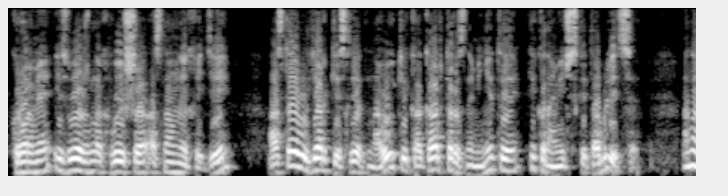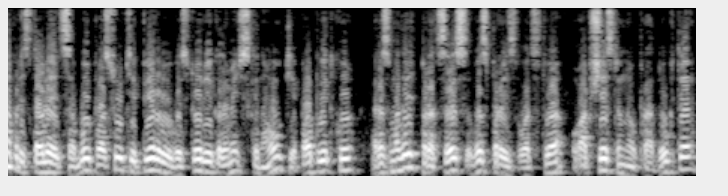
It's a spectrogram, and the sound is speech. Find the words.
кроме изложенных выше основных идей, оставил яркий след науки как автор знаменитой экономической таблицы. Она представляет собой, по сути, первую в истории экономической науки попытку рассмотреть процесс воспроизводства общественного продукта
